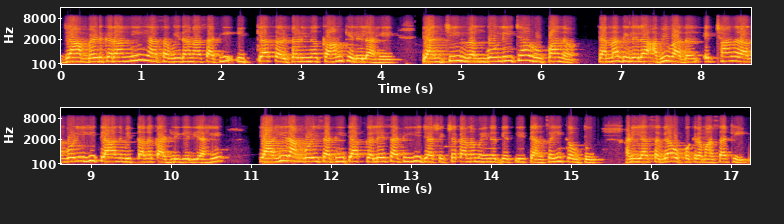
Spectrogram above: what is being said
ज्या आंबेडकरांनी या संविधानासाठी इतक्या तळतळीनं काम केलेलं आहे त्यांची रंगोलीच्या रूपानं त्यांना दिलेलं अभिवादन एक छान रांगोळीही त्या निमित्तानं काढली गेली आहे. त्याही रांगोळीसाठी त्या कलेसाठीही ज्या शिक्षकांना मेहनत घेतली त्यांचंही कौतुक. आणि या सगळ्या उपक्रमासाठी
